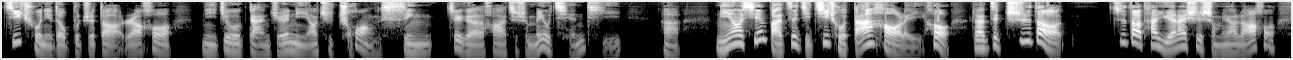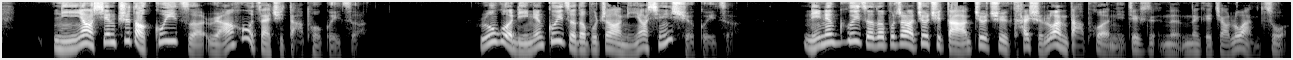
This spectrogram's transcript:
基础你都不知道，然后你就感觉你要去创新，这个的话就是没有前提啊。你要先把自己基础打好了以后，然后再知道知道它原来是什么样，然后你要先知道规则，然后再去打破规则。如果你连规则都不知道，你要先学规则。你连规则都不知道就去打，就去开始乱打破，你这是那那个叫乱做。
